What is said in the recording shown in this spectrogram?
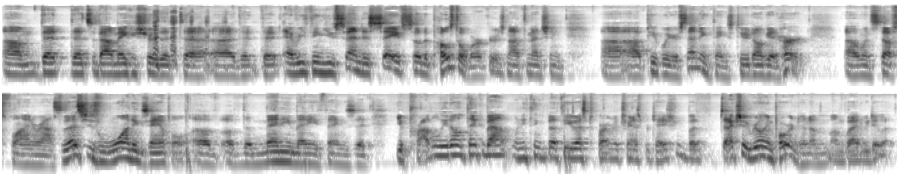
Um, that that's about making sure that, uh, uh, that that everything you send is safe, so the postal workers, not to mention uh, uh, people you're sending things to, don't get hurt uh, when stuff's flying around. So that's just one example of of the many many things that you probably don't think about when you think about the U.S. Department of Transportation, but it's actually really important, and I'm I'm glad we do it.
